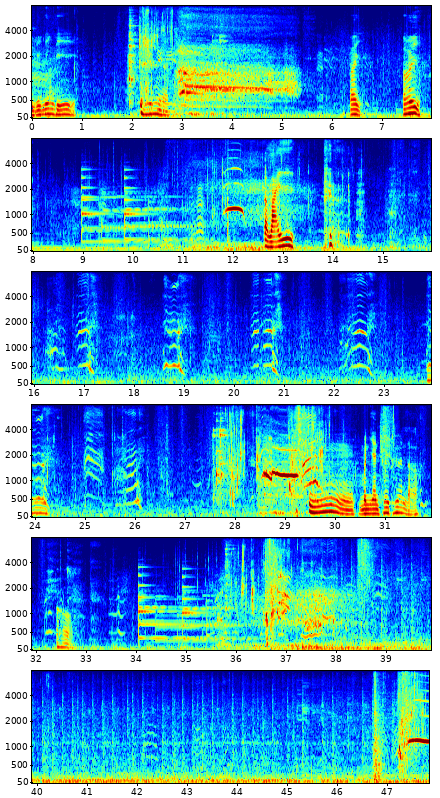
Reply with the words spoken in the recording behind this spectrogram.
อยู่นิ่งๆดีเออเฮ้ย เฮ้ย อะไร อืมอืมมันยัน ช่วยเพื่อนเหรอ โอ้โห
